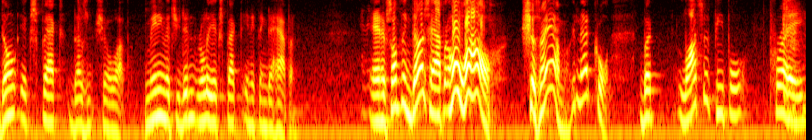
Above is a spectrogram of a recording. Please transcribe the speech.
don't expect doesn't show up, meaning that you didn't really expect anything to happen. And if something does happen, oh wow, Shazam, isn't that cool? But lots of people pray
